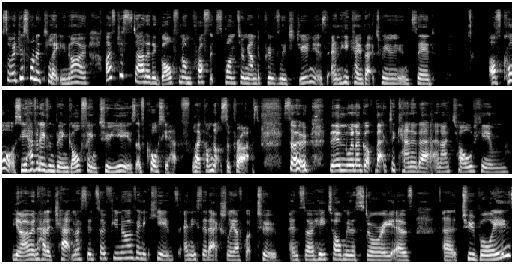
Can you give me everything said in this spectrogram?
so i just wanted to let you know i've just started a golf nonprofit sponsoring underprivileged juniors. And he came back to me and said of course, you haven't even been golfing two years. Of course you have. Like, I'm not surprised. So then when I got back to Canada and I told him, you know, and had a chat, and I said, So if you know of any kids, and he said, Actually, I've got two. And so he told me the story of uh, two boys.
